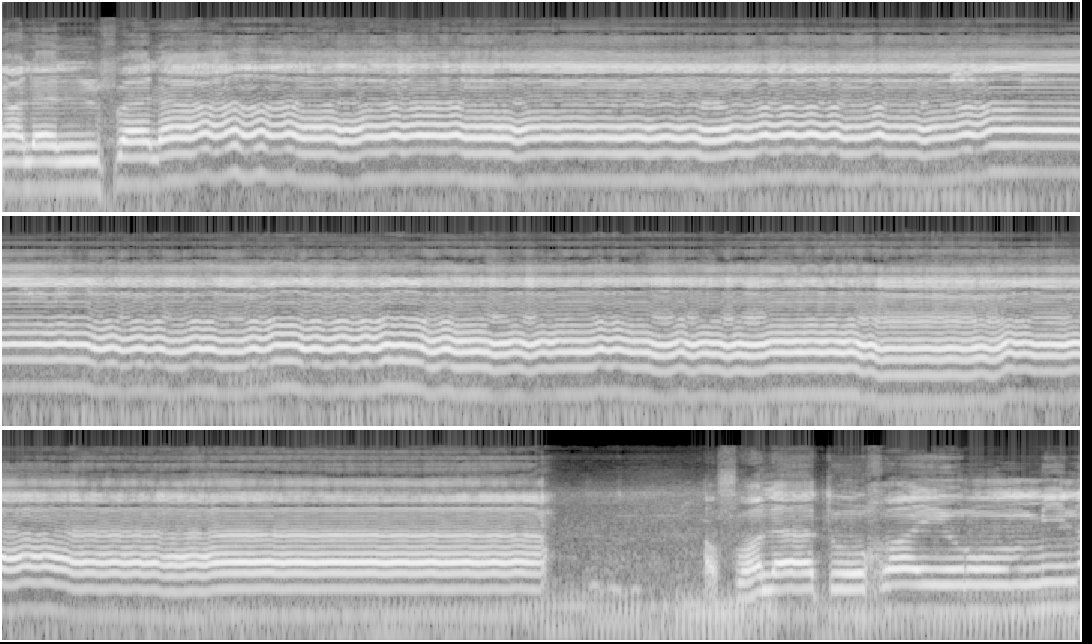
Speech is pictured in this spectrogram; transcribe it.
على الفلاح. الصلاة خير من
